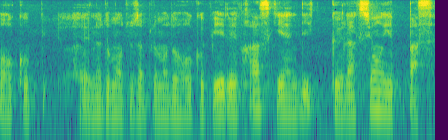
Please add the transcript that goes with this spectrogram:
euh, nous demande tout simplement de recopier les phrases qui indiquent que l'action est passée.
